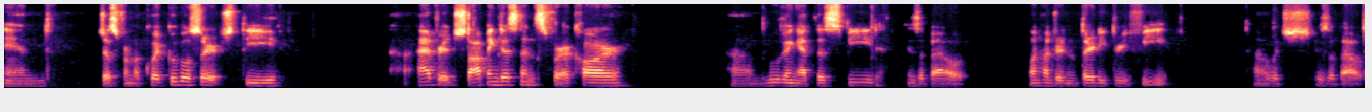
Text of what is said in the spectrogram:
And just from a quick Google search, the uh, average stopping distance for a car um, moving at this speed is about 133 feet, uh, which is about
